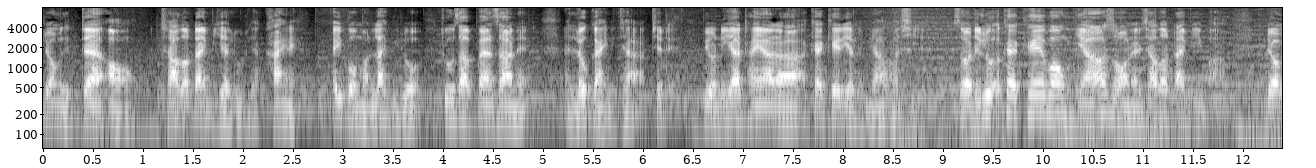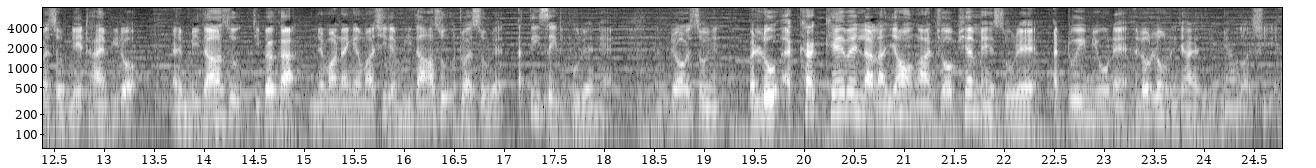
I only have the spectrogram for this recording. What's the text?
ပြောမယ်ဆိုတန်အောင်တခြားသောတိုင်းပြည်ရဲ့လူတွေကခိုင်းတယ်။ အဲ့ဒီပေါ်မှာလိုက်ပြီးတော့စူးစမ်းပန်းစားနဲ့လောက်ကင်နေကြတာဖြစ်တယ်။ပြီးတော့နေရထိုင်ရတာအခက်အခဲတွေကလည်းများစွာရှိတယ်။ဆိုတော့ဒီလိုအခက်အခဲပေါင်းများစွာနဲ့တခြားသောတိုင်းပြည်မှာပြောမယ်ဆိုနေထိုင်ပြီးတော့အဲမိသားစုဒီဘက်ကမြန်မာနိုင်ငံမှာရှိတဲ့မိသားစုအတွက်ဆိုတဲ့အသိစိတ်တစ်ခုတည်းနဲ့ပြောမယ်ဆိုရင်ဘလို့အခက်ခဲပဲလာလာရောက်အောင်ငါကြော်ဖြတ်မယ်ဆိုတဲ့အတွေးမျိုးနဲ့အလုံးလုံးနေကြတဲ့သူတွေများစွာရှိတယ်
